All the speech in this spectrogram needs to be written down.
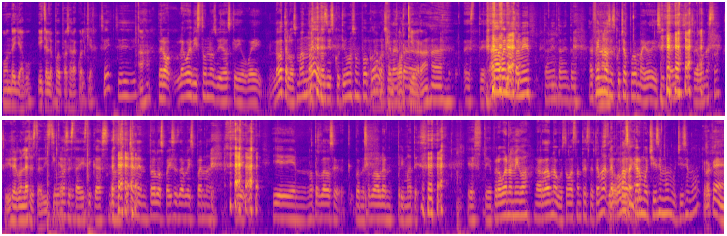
Un déjà vu. Y que le puede pasar a cualquiera. Sí, sí, sí, sí. Ajá. Pero luego he visto unos videos que digo, güey, luego te los mando y los discutimos un poco. Porque con la Porky, ¿verdad? Ajá. Este, ah, bueno, también, también, también, también. Al fin Ajá. nos escucha puro mayor de 18 años, según esto. Sí, según las Según estadísticas. las estadísticas, nos escuchan en todos los países de habla hispana y, y en otros lados eh, donde solo hablan primates. Este, pero bueno, amigo, la verdad me gustó bastante este tema. Le podemos padre. sacar muchísimo, muchísimo. Creo que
